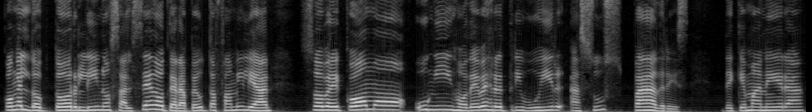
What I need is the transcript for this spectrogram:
con el doctor Lino Salcedo, terapeuta familiar, sobre cómo un hijo debe retribuir a sus padres, de qué manera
